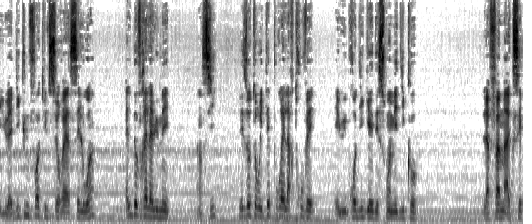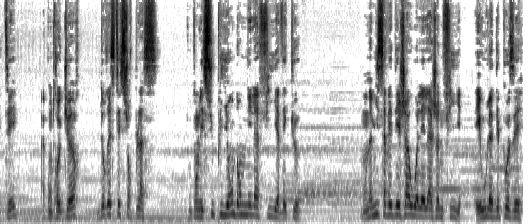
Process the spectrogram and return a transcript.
Il lui a dit qu'une fois qu'il serait assez loin, elle devrait l'allumer. Ainsi, les autorités pourraient la retrouver et lui prodiguer des soins médicaux. La femme a accepté, à contre-coeur, de rester sur place, tout en les suppliant d'emmener la fille avec eux. Mon ami savait déjà où allait la jeune fille et où la déposer.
